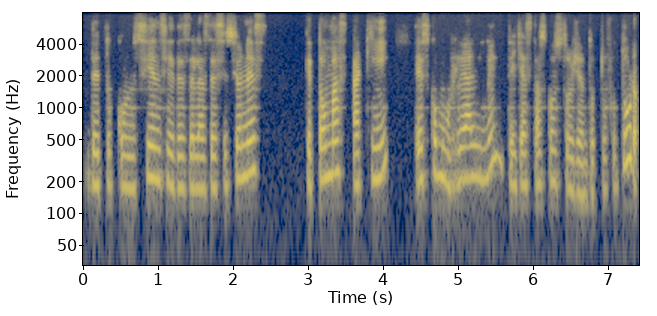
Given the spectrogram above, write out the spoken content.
de tu conciencia y desde las decisiones que tomas aquí, es como realmente ya estás construyendo tu futuro.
